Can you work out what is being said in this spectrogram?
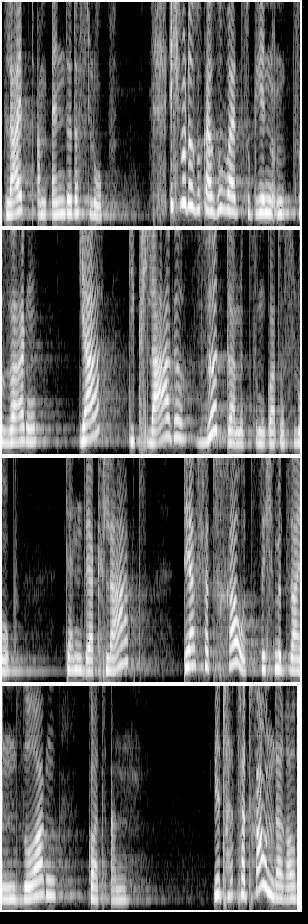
bleibt am Ende das Lob. Ich würde sogar so weit zu gehen und zu sagen, ja, die Klage wird damit zum Gotteslob. Denn wer klagt, der vertraut sich mit seinen Sorgen Gott an. Wir vertrauen darauf,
